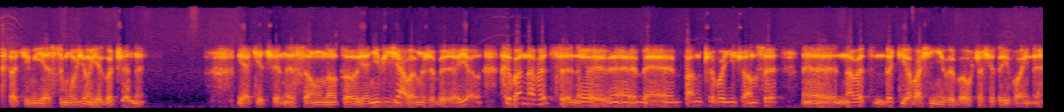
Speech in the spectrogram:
kto kim jest, mówią jego czyny jakie czyny są, no to ja nie widziałem, żeby. Ja, chyba nawet e, e, pan przewodniczący e, nawet do Kijowa się nie wybrał w czasie tej wojny.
